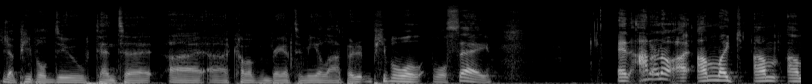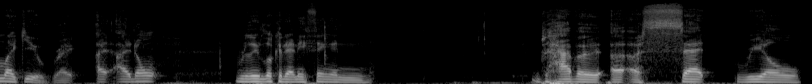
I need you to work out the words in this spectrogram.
you know people do tend to uh, uh, come up and bring up to me a lot. But people will will say, and I don't know. I, I'm like I'm I'm like you, right? I I don't really look at anything and have a a, a set real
